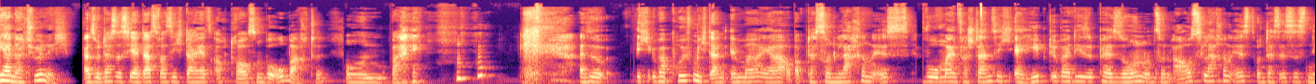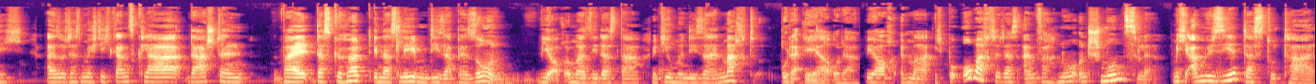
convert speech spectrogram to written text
Ja, natürlich. Also das ist ja das, was ich da jetzt auch draußen beobachte. Und bei, also ich überprüfe mich dann immer, ja, ob das so ein Lachen ist, wo mein Verstand sich erhebt über diese Person und so ein Auslachen ist. Und das ist es nicht. Also das möchte ich ganz klar darstellen weil das gehört in das Leben dieser Person, wie auch immer sie das da mit Human Design macht oder er oder wie auch immer. Ich beobachte das einfach nur und schmunzle. Mich amüsiert das total.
